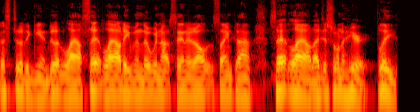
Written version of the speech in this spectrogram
Let's do it again. Do it loud. Say it loud, even though we're not saying it all at the same time. Say it loud. I just want to hear it, please.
